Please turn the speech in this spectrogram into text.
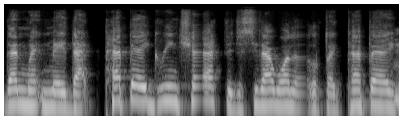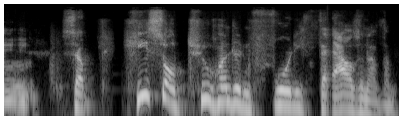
then went and made that Pepe green check. Did you see that one that looked like Pepe? Mm. So he sold two hundred and forty thousand of them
